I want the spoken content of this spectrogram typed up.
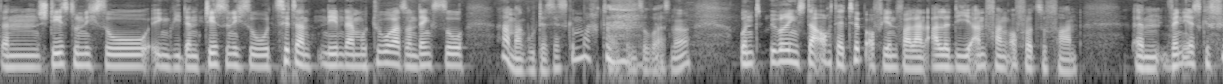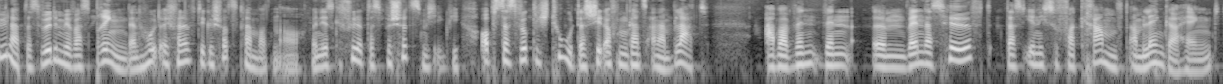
dann stehst du nicht so irgendwie, dann stehst du nicht so zitternd neben deinem Motorrad, sondern denkst so, ah, mal gut, dass er es gemacht hat und sowas, ne? Und übrigens da auch der Tipp auf jeden Fall an alle, die anfangen, Offroad zu fahren. Ähm, wenn ihr das Gefühl habt, das würde mir was bringen, dann holt euch vernünftige Schutzklamotten auch. Wenn ihr das Gefühl habt, das beschützt mich irgendwie. Ob es das wirklich tut, das steht auf einem ganz anderen Blatt. Aber wenn, wenn, ähm, wenn das hilft, dass ihr nicht so verkrampft am Lenker hängt,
